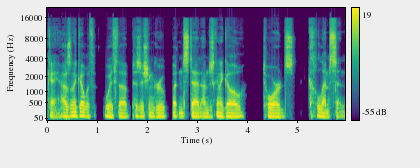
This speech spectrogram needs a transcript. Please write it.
okay, I was going to go with with a position group, but instead I'm just going to go towards Clemson,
